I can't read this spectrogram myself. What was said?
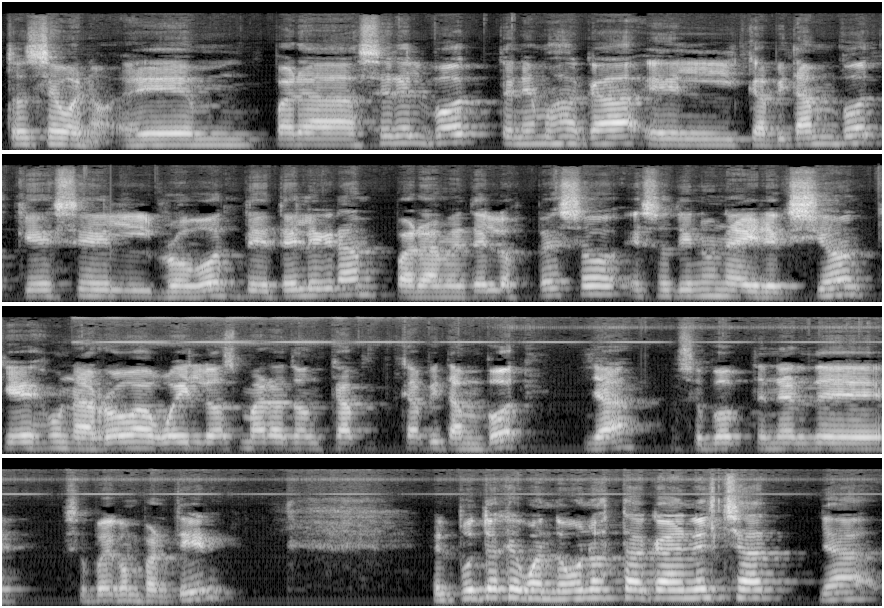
Entonces, bueno, em, para hacer el bot tenemos acá el Capitán Bot, que es el robot de Telegram para meter los pesos. Eso tiene una dirección que es una arroba weight loss marathon Capitán Bot, ¿ya? Se puede obtener de, se puede compartir. El punto es que cuando uno está acá en el chat, ya,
